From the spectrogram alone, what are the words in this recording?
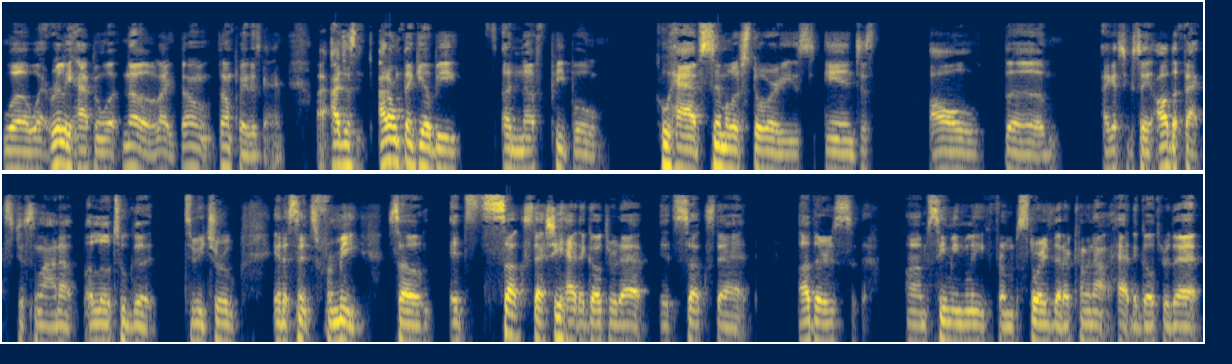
well, what really happened was no, like don't don't play this game. I, I just I don't think it'll be enough people who have similar stories and just all the I guess you could say all the facts just line up a little too good to be true in a sense for me. So it sucks that she had to go through that. It sucks that others, um, seemingly from stories that are coming out had to go through that.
